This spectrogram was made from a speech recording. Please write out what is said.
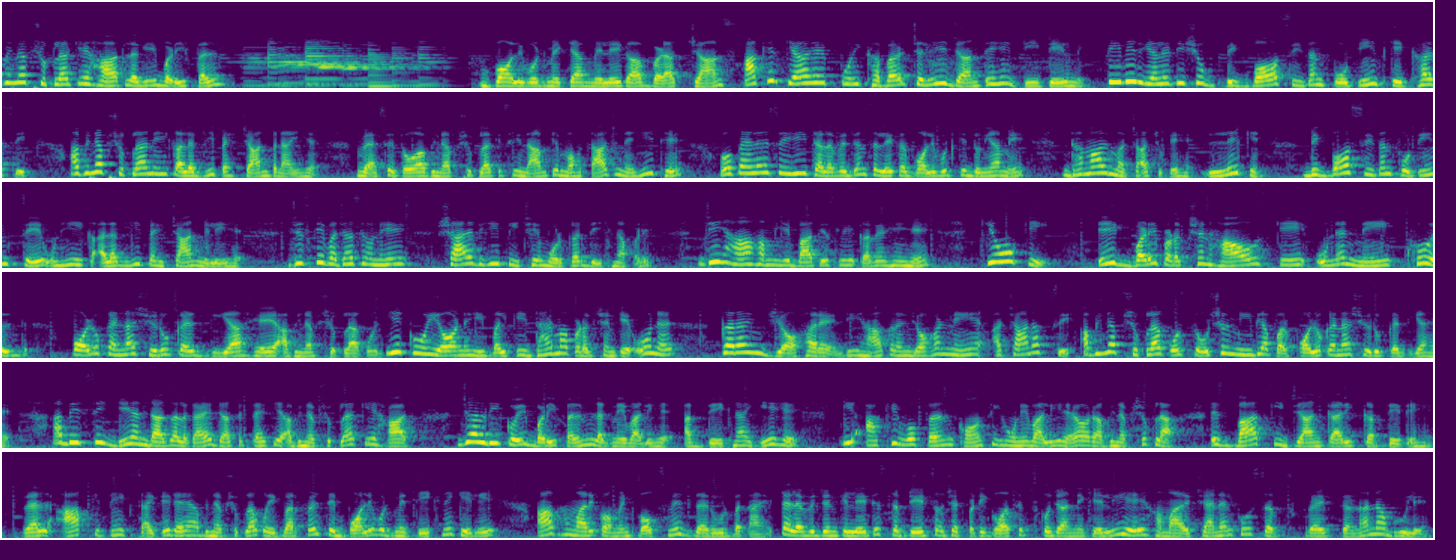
अभिनव शुक्ला के हाथ लगी बड़ी फ़िल्म। बॉलीवुड में क्या मिलेगा बड़ा चांस? आखिर क्या है पूरी खबर? चलिए जानते हैं डिटेल में। TV reality show Bigg Boss season 14 के घर से अभिनव शुक्ला ने एक अलग ही पहचान बनाई है। वैसे तो अभिनव शुक्ला किसी नाम के मोहताज नहीं थे। वो पहले से ही टेलीविज़न से लेकर बॉलीवुड की दुनिया में धमाल मचा चुके हैं। लेकिन बिग बॉस सीज़न 14 से उन्हें एक अलग ही पहचान मिली है, जिसकी वजह से उन्हें शायद ही पीछे मुड़कर देखना पड़े। जी हाँ हम ये बात इसलिए कर रहे हैं क्योंकि एक बड़े प्रोडक्शन हाउस के ओनर ने खुद फॉलो करना शुरू कर दिया है अभिनव शुक्ला को। ये कोई और नहीं, बल्कि धर्मा प्रोडक्शन के ओनर करण जौहर है। जी हाँ करण जौहर ने अचानक से अभिनव शुक्ला को सोशल मीडिया पर फॉलो करना शुरू कर दिया है। अब इससे ये अंदाज़ा लगाया जा सकता है कि अभिनव शुक्ला के हाथ जल्द ही कोई बड़ी फ़िल्म लगने वाली है। अब देखना ये है कि आखिर वो फ़िल्म कौन सी होने वाली है और अभिनव शुक्ला इस बात की जानकारी कब देते हैं। वेल well, आप कितने एक्साइटेड हैं अभिनव शुक्ला को एक बार फिर से बॉलीवुड में देखने के लिए आप हमारे कमेंट बॉक्स में ज़रूर बताएँ। टेलीविज़न के लेटेस्ट अपडेट्स और चटपटी गॉसिप्स को जानने के लिए हमारे चैनल को सब्सक्राइब करना ना भूलें।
